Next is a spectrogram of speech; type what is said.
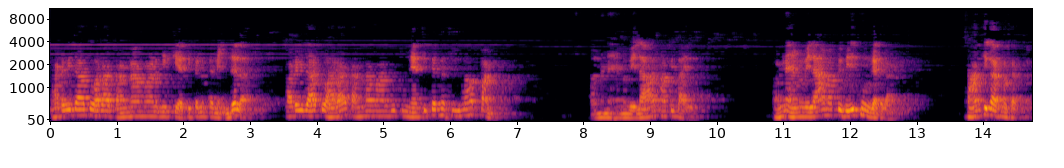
පඩවි ධාතු හරහා කන්නාමාන දික්ක ඇති කරන තැන ඉඳලා පඩවි ධාතු හරහා කන්නාමාන දික්ක නැති කරන සීමාව පන්න. අන්න හැම වෙලාවෙම අපි බය වෙනවා. අන්න හැම වෙලාවෙම අපි පිළිත් මුල් ගැට ගන්නවා. සාන්ති කර්ම කරනවා.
